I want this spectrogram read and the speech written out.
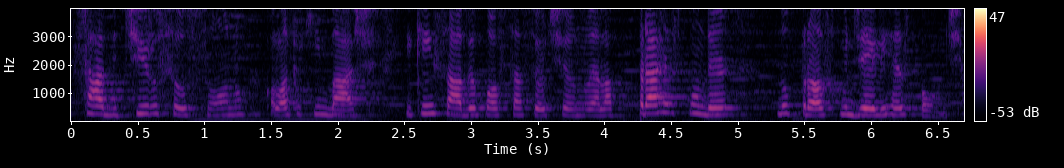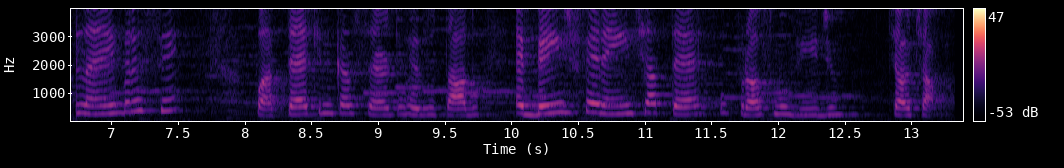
sabe, tira o seu sono, coloca aqui embaixo e quem sabe eu posso estar sorteando ela para responder no próximo dia ele responde. Lembre-se com a técnica certa, o resultado é bem diferente. Até o próximo vídeo. Tchau, tchau!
